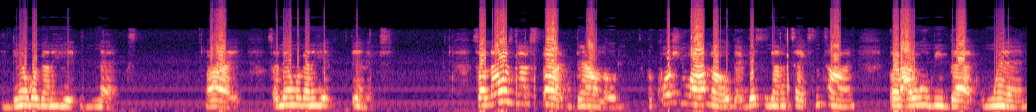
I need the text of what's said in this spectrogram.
And then we're going to hit next. Alright. So then we're going to hit finish. So now it's going to start downloading. Of course, you all know that this is going to take some time, but I will be back when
